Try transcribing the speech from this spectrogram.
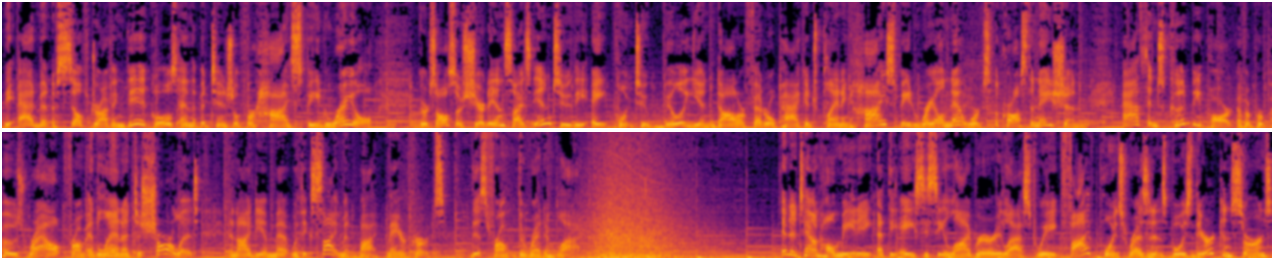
the advent of self driving vehicles, and the potential for high speed rail. Girtz also shared insights into the $8.2 billion federal package planning high speed rail networks across the nation. Athens could be part of a proposed route from Atlanta to Charlotte, an idea met with excitement by Mayor Girtz. This from the Red and Black. In a town hall meeting at the ACC library last week, Five Points residents voiced their concerns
